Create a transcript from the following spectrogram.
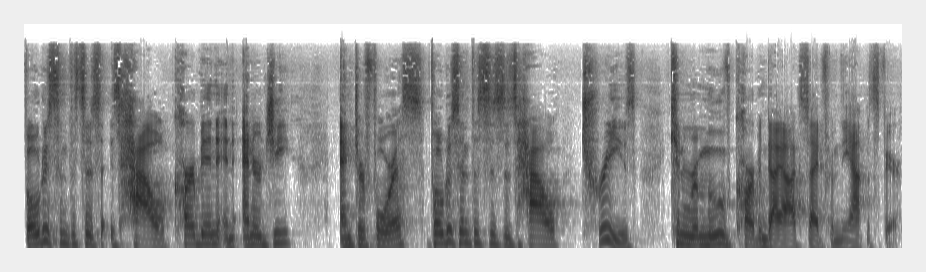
Photosynthesis is how carbon and energy enter forests. Photosynthesis is how trees can remove carbon dioxide from the atmosphere.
